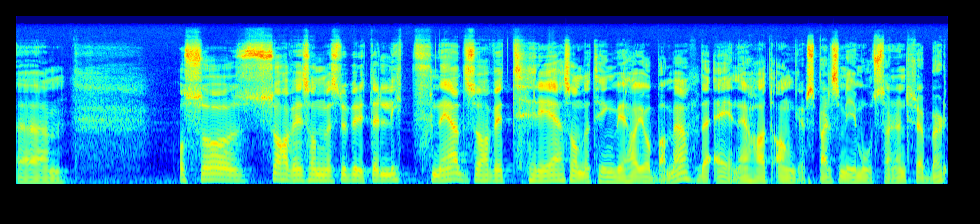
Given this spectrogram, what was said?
Uh, og så, så, har vi sånn, Hvis du bryter litt ned, så har vi tre sånne ting vi har jobba med. Det ene er å ha et angrepsspill som gir motstanderen trøbbel,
